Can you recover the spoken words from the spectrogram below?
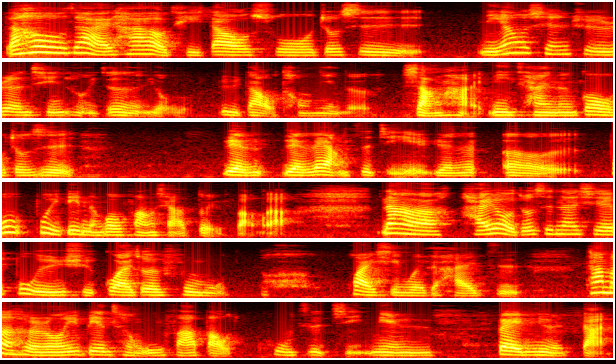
然后再来，他有提到说，就是你要先去认清楚，你真的有遇到童年的伤害，你才能够就是原原谅自己，也原呃不不一定能够放下对方啦。那还有就是那些不允许怪罪父母坏行为的孩子，他们很容易变成无法保护自己，免于被虐待。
